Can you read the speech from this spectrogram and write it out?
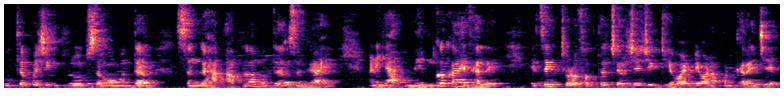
उत्तर पश्चिम लोकसभा मतदारसंघ हा आपला मतदारसंघ आहे. आणि ह्यात नेमकं काय झालं आहे याचं एक थोडं फक्त चर्चेची घेवाणदेवाण आपण करायची आहे.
